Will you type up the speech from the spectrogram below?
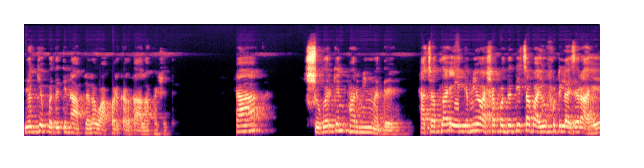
योग्य पद्धतीनं आपल्याला वापर करता आला पाहिजे. ह्या शुगरकेन फार्मिंगमध्ये ह्याच्यातला एकमेव अशा पद्धतीचा बायो फर्टिलायझर आहे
